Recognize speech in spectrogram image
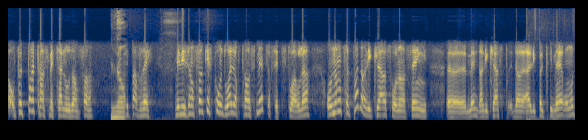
on peut pas transmettre ça à nos enfants. Non. C'est pas vrai. Mais les enfants, qu'est-ce qu'on doit leur transmettre sur cette histoire-là? On n'entre pas dans les classes où on enseigne, euh, même dans les classes à l'école primaire, on ne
